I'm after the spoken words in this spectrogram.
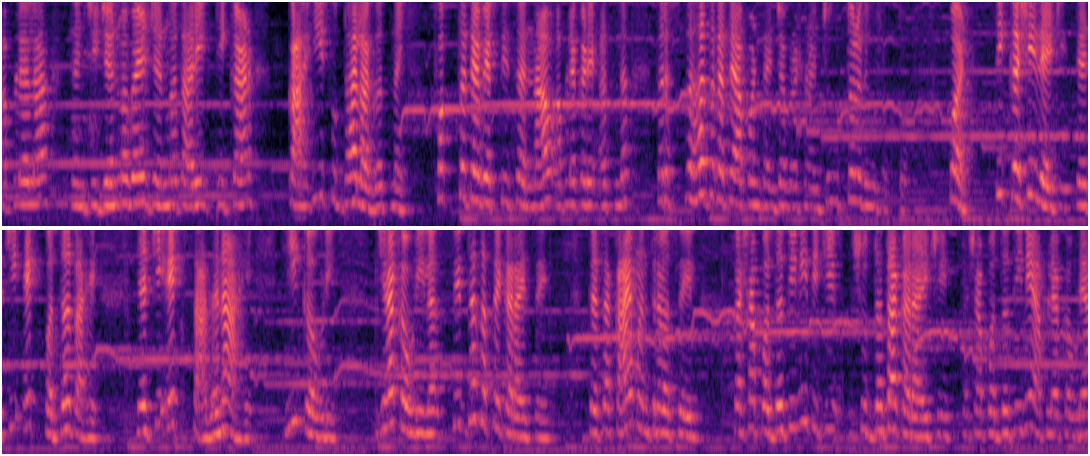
आपल्याला त्यांची जन्मवेळ जन्मतारीख ठिकाण काही सुद्धा लागत नाही. फक्त त्या व्यक्तीचं नाव आपल्याकडे असलं तर सहजगत्या आपण त्यांच्या प्रश्नांची उत्तरं देऊ शकतो. पण ती कशी द्यायची? त्याची एक पद्धत आहे. याची एक साधना आहे. ही कवडी ह्या कवडीला सिद्ध कसे करायचे? त्याचा काय मंत्र असेल? कशा पद्धतीने तिची शुद्धता करायची? कशा पद्धतीने आपल्या कवड्या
